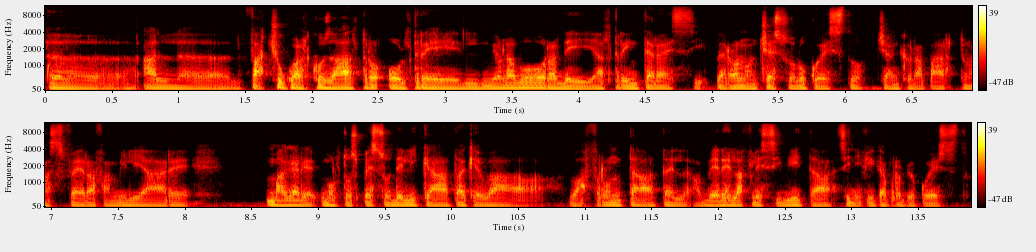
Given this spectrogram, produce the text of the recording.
eh, al faccio qualcos'altro oltre il mio lavoro, dei altri interessi, però non c'è solo questo, c'è anche una parte, una sfera familiare magari molto spesso delicata che va, va affrontata e avere la flessibilità significa proprio questo.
